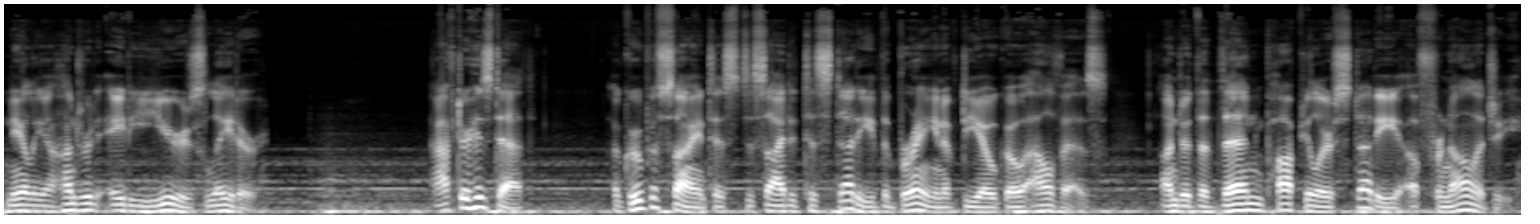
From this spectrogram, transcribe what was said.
nearly 180 years later. After his death, a group of scientists decided to study the brain of Diogo Alves under the then popular study of phrenology.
